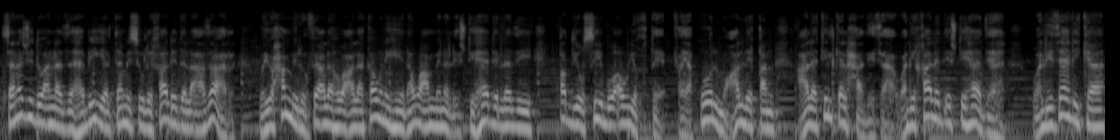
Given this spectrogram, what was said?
سنجد أن الذهبي يلتمس لخالد الأعذار ويحمل فعله على كونه نوعا من الاجتهاد الذي قد يصيب أو يخطئ فيقول معلقا على تلك الحادثة ولخالد اجتهاده ولذلك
